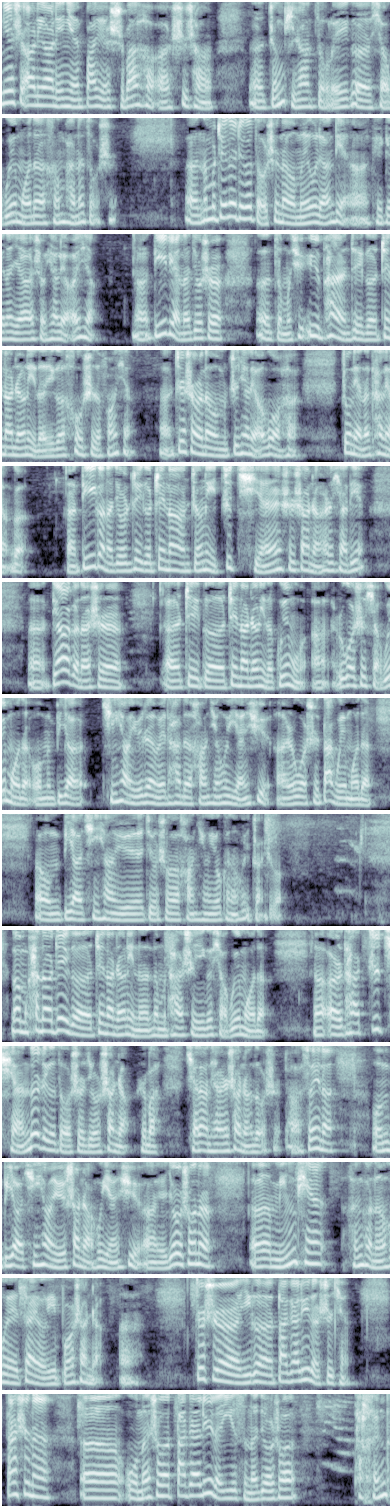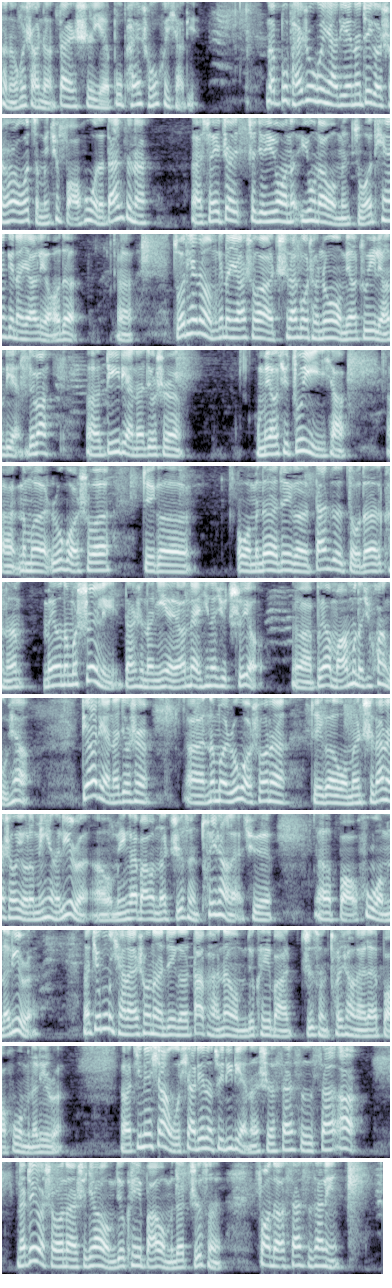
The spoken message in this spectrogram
今天是二零二零年八月十八号啊，市场呃整体上走了一个小规模的横盘的走势，呃，那么针对这个走势呢，我们有两点啊，可以跟大家首先聊一下啊。第一点呢，就是呃怎么去预判这个震荡整理的一个后市的方向啊？这事儿呢，我们之前聊过哈，重点的看两个啊。第一个呢，就是这个震荡整理之前是上涨还是下跌？呃，第二个呢是。呃，这个震荡整理的规模啊，如果是小规模的，我们比较倾向于认为它的行情会延续啊；如果是大规模的，呃，我们比较倾向于就是说行情有可能会转折。那我们看到这个震荡整理呢，那么它是一个小规模的，呃，而它之前的这个走势就是上涨，是吧？前两天是上涨走势啊，所以呢，我们比较倾向于上涨会延续啊，也就是说呢，呃，明天很可能会再有一波上涨啊。这是一个大概率的事情，但是呢，呃，我们说大概率的意思呢，就是说它很可能会上涨，但是也不排除会下跌。那不排除会下跌，那这个时候我怎么去保护我的单子呢？啊，所以这这就用到用到我们昨天跟大家聊的啊。昨天呢，我们跟大家说啊，持单过程中我们要注意两点，对吧？呃，第一点呢，就是我们要去注意一下啊。那么如果说这个。我们的这个单子走的可能没有那么顺利，但是呢，你也要耐心的去持有，对吧？不要盲目的去换股票。第二点呢，就是，呃，那么如果说呢，这个我们持单的时候有了明显的利润啊，我们应该把我们的止损推上来，去，呃，保护我们的利润。那就目前来说呢，这个大盘呢，我们就可以把止损推上来，来保护我们的利润。啊，今天下午下跌的最低点呢是三四三二。那这个时候呢，实际上我们就可以把我们的止损放到三四三零，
